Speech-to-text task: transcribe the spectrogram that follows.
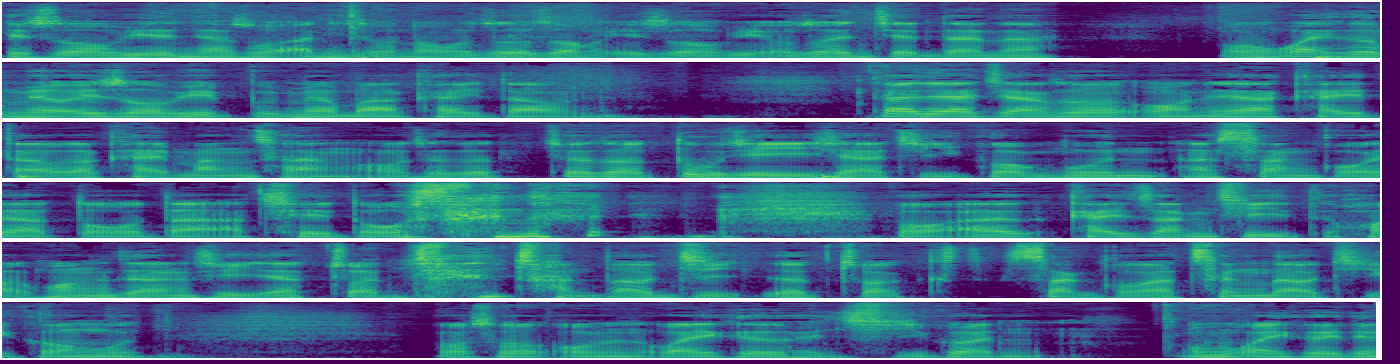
SOP，人家说啊，你怎么那么热衷 SOP？我说很简单啊，我们外科没有 SOP，不没有办法开刀。大家讲说，哦，你要开刀要开盲肠，哦，这个叫做肚脐以下几公分，啊，伤口要多大，切多深，哦，啊，开脏器放放脏器要转 转到几，要转伤口要撑到几公分。我说我们外科很习惯，我们外科一定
